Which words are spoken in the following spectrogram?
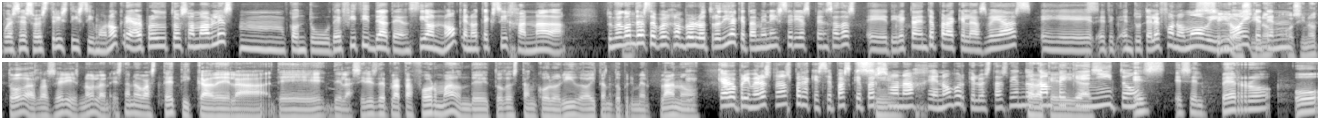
pues eso, es tristísimo, ¿no? Crear productos amables mm, con tu déficit de atención, ¿no? Que no te exijan nada. Tú me contaste, por ejemplo, el otro día que también hay series pensadas eh, directamente para que las veas eh, en tu teléfono móvil, Sí, ¿no? O, y si que no, tienen... o si no todas las series, ¿no? La- esta nueva estética de, la, de, de las series de plataforma, donde todo es tan colorido, hay tanto primer plano. Claro, primeros planos para que sepas qué Sí. personaje, ¿no? Porque lo estás viendo para tan digas, pequeñito. ¿es, ¿Es el perro o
